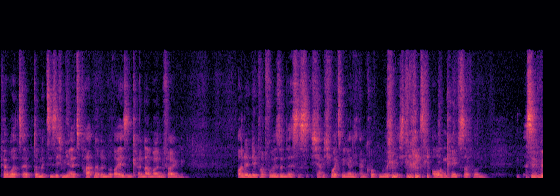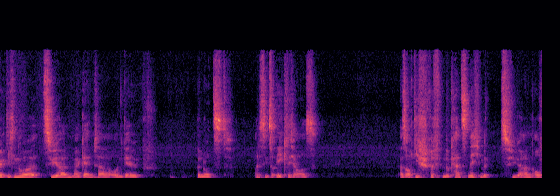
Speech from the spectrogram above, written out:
per WhatsApp, damit sie sich mir als Partnerin beweisen kann am Anfang. Und in dem Portfolio sind es, ich, ich wollte es mir gar nicht angucken, wirklich. Du kriegst Augenkrebs davon. Es sind wirklich nur Cyan, Magenta und Gelb benutzt. Und es sieht so eklig aus. Also auch die Schriften, du kannst nicht mit Cyan auf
